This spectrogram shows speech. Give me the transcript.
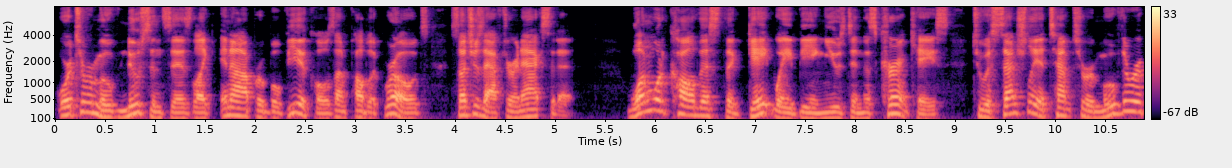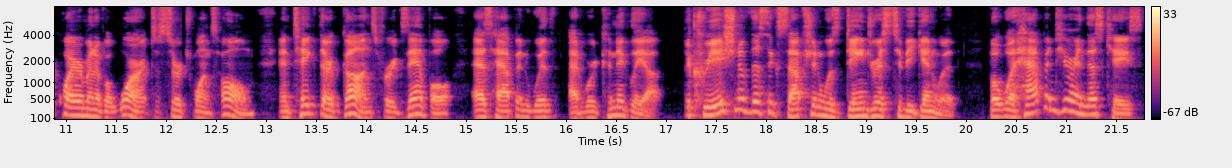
or to remove nuisances like inoperable vehicles on public roads, such as after an accident. One would call this the gateway being used in this current case to essentially attempt to remove the requirement of a warrant to search one's home and take their guns, for example, as happened with Edward Caniglia. The creation of this exception was dangerous to begin with, but what happened here in this case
